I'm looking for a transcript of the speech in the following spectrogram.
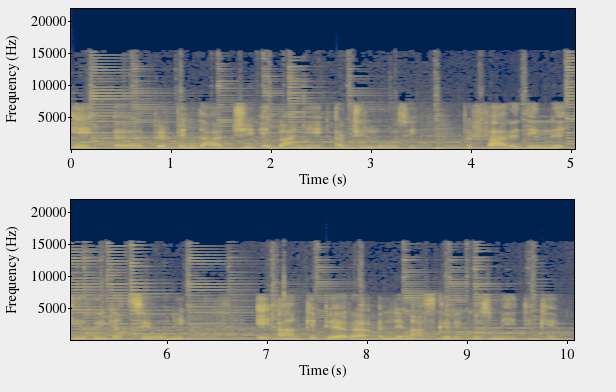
e eh, per bendaggi e bagni argillosi, per fare delle irrigazioni e anche per le maschere cosmetiche.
